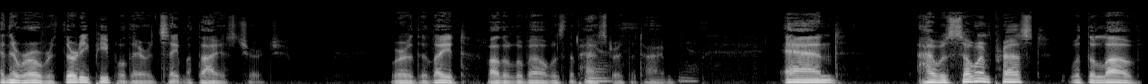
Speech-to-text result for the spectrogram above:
and there were over 30 people there at St. Matthias Church, where the late Father Lavelle was the pastor yes. at the time. Yes. And I was so impressed with the love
